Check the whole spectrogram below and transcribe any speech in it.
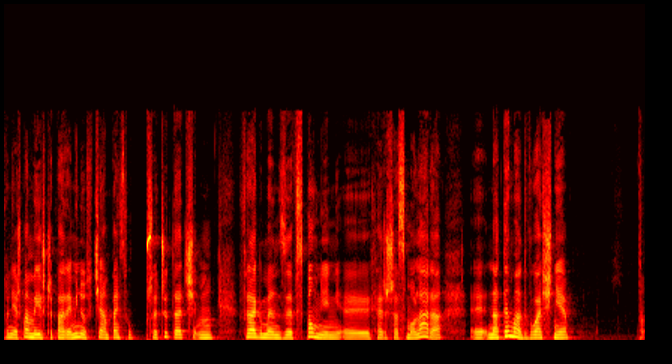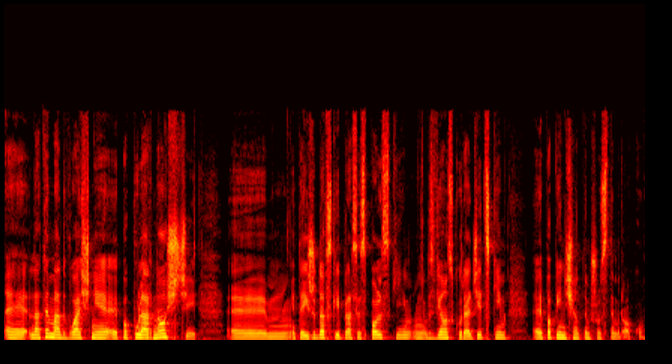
Ponieważ mamy jeszcze parę minut, chciałam Państwu przeczytać mm, fragment ze wspomnień Hersza Smolara na temat właśnie na temat właśnie popularności tej żydowskiej prasy z Polski w Związku Radzieckim e, po 1956 roku.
